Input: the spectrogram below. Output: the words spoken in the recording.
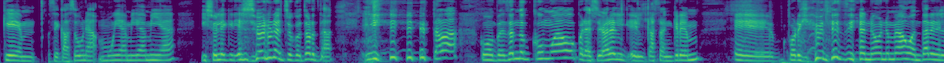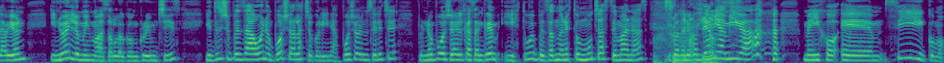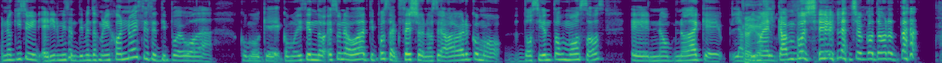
que mm, se casó una muy amiga mía y yo le quería llevar una chocotorta. Y estaba como pensando cómo hago para llevar el, el casancrem. eh, porque decía, no, no me va a aguantar en el avión y no es lo mismo hacerlo con cream cheese. Y entonces yo pensaba, bueno, puedo llevar las chocolinas, puedo llevar el dulce de leche, pero no puedo llevar el casancrem. Y estuve pensando en esto muchas semanas. Y Sí, cuando le conté a mi amiga, me dijo, eh, sí, como no quiso her- herir mis sentimientos, me dijo, no es ese tipo de boda. Como que, como diciendo, es una boda tipo Succession, o sea, va a haber como 200 mozos, eh, no, no da que la Caigas. prima del campo lleve la chocotorta.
